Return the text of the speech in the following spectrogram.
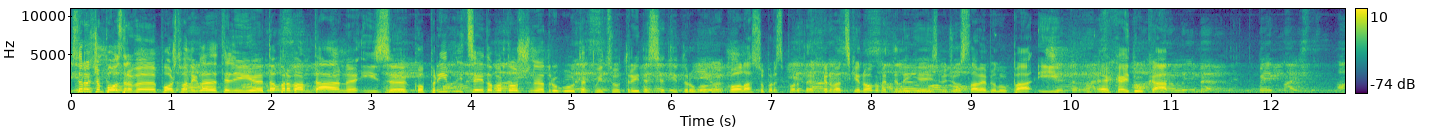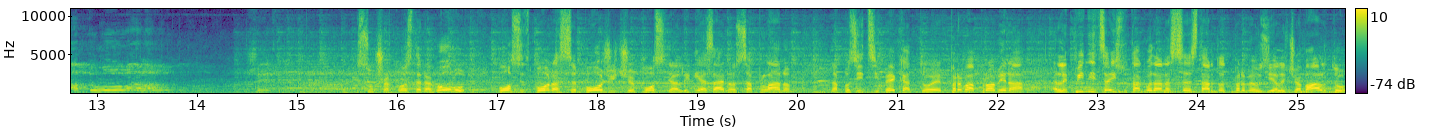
Srdačan pozdrav poštovani gledatelji, dobar vam dan iz Koprivnice i dobrodošli na drugu utakmicu 32. kola Supersporta Hrvatske nogometne lige između Slave Belupa i Hajduka. Suša Koste na golu, Bosec, Boras, Božić, posljednja linija zajedno sa Planom na poziciji beka. To je prva promjena. Lepinica isto tako danas start od prve uz Jelića Valtu.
